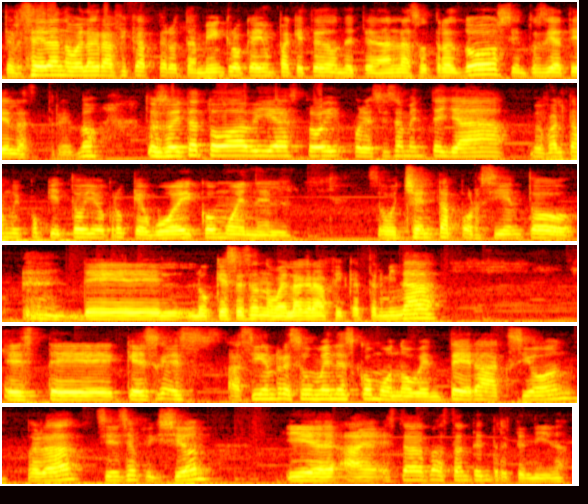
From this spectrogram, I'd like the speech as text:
tercera novela gráfica, pero también creo que hay un paquete donde te dan las otras dos y entonces ya tienes las tres, ¿no? Entonces ahorita todavía estoy, precisamente ya me falta muy poquito, yo creo que voy como en el 80% de lo que es esa novela gráfica terminada. Este, que es, así en resumen, es como noventera, acción, ¿verdad? Ciencia ficción y eh, está bastante entretenida.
